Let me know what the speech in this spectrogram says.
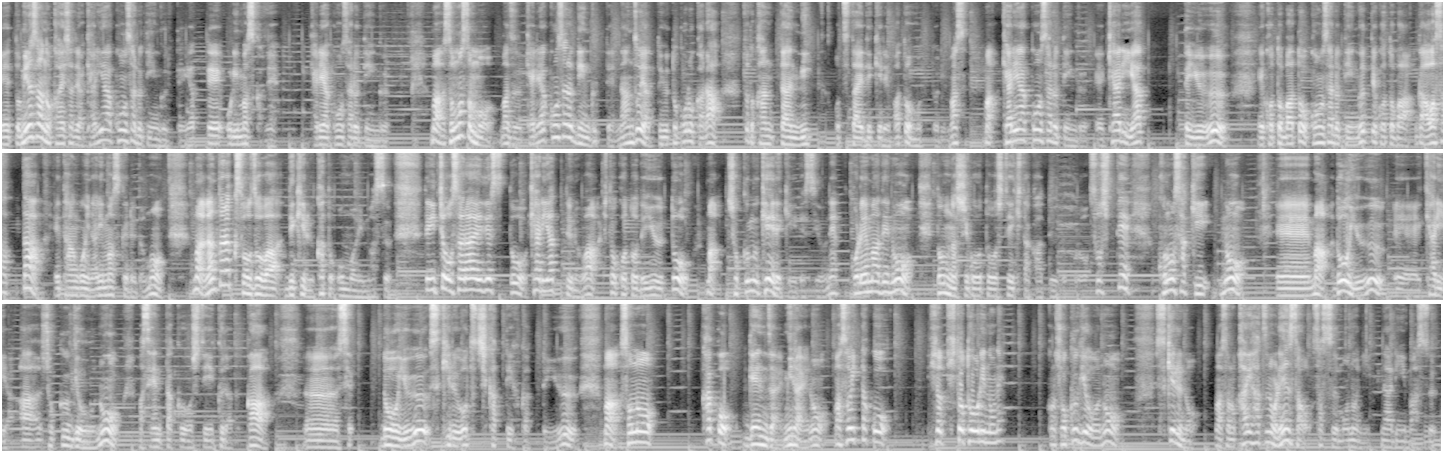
えっと、皆さんの会社ではキャリアコンサルティングってやっておりますかね？キャリアコンサルティング。まあ、そもそも、まず、キャリアコンサルティングって何ぞやっていうところから、ちょっと簡単にお伝えできればと思っております。まあ、キャリアコンサルティング、キャリアっていう言葉とコンサルティングっていう言葉が合わさった単語になりますけれども、まあ、なんとなく想像はできるかと思います。で、一応おさらいですと、キャリアっていうのは一言で言うと、まあ、職務経歴ですよね。これまでのどんな仕事をしてきたかというところ、そして、この先の、えーまあ、どういう、えーキャリア、あ職業の選択をしていくだとか、うんどういうスキルを培っていくかっていう、まあ、その過去、現在、未来の、まあ、そういったこう、一通りのね、この職業のスキルの、まあ、その開発の連鎖を指すものになります。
